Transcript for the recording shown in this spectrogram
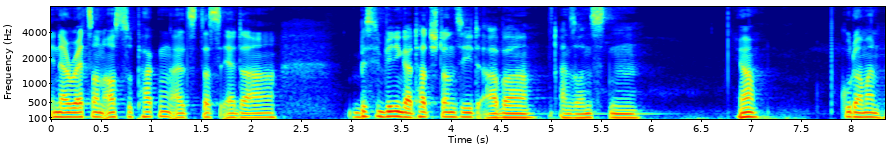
in der Red Zone auszupacken, als dass er da ein bisschen weniger Touchdown sieht. Aber ansonsten, ja, guter Mann.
